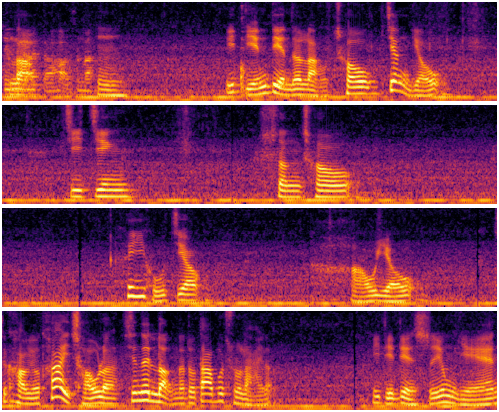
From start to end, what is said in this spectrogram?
先把它调好是吗？嗯，一点点的老抽、酱油、鸡精、生抽、黑胡椒、蚝油。这个蚝油太稠了，现在冷的都倒不出来了。一点点食用盐。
